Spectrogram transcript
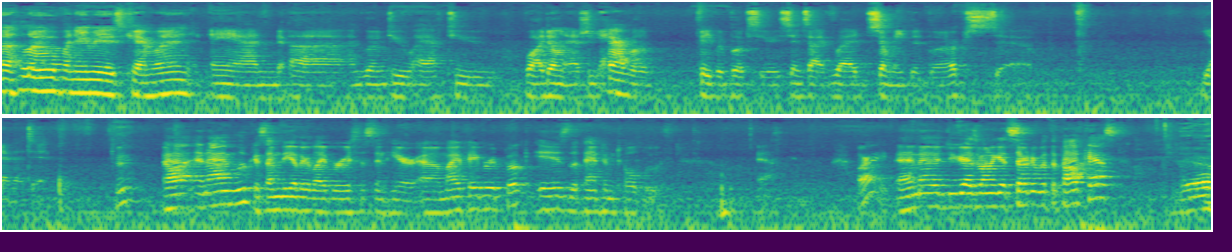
Uh, hello, my name is Cameron, and uh, I'm going to have to. Well, I don't actually have a favorite book series since I've read so many good books. So, yeah, that's it. Uh, and I'm Lucas. I'm the other library assistant here. Uh, my favorite book is The Phantom Tollbooth. Yeah. All right. And uh, do you guys want to get started with the podcast? Yeah.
